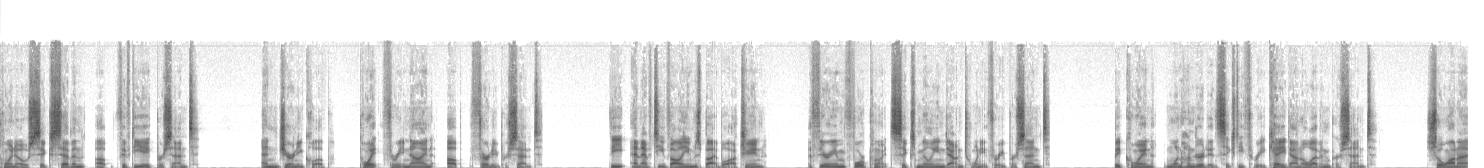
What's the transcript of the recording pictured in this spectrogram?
0.067 up 58%, and Journey Club 0.39 up 30%. The NFT volumes by blockchain. Ethereum 4.6 million down 23%, Bitcoin 163k down 11%, Solana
